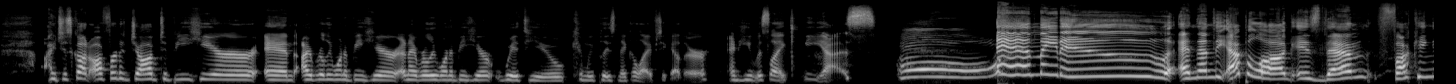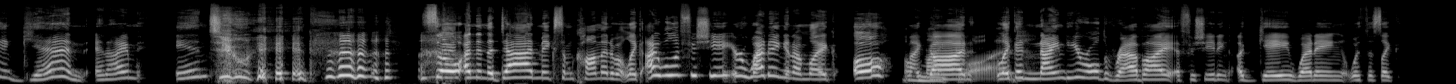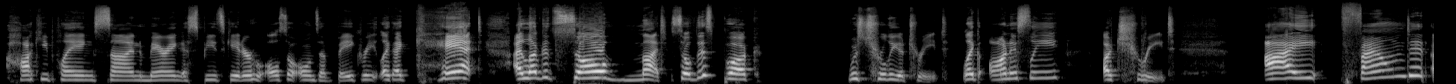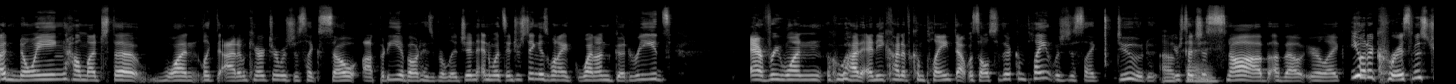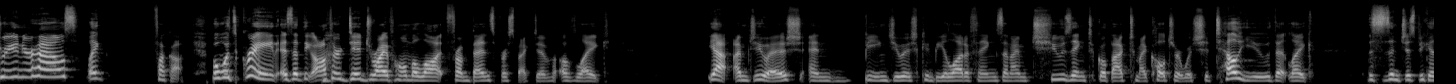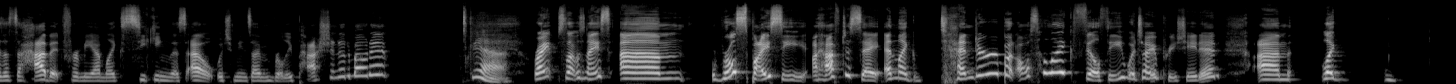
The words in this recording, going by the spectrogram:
I just got offered a job to be here and I really want to be here and I really want to be here with you. Can we please make a life together? And he was like, Yes. Oh. And they do. And then the epilogue is them fucking again. And I'm into it. so and then the dad makes some comment about like i will officiate your wedding and i'm like oh my, oh my god. god. Like a 90 year old rabbi officiating a gay wedding with this like hockey playing son marrying a speed skater who also owns a bakery. Like i can't. I loved it so much. So this book was truly a treat. Like honestly a treat. I found it annoying how much the one like the Adam character was just like so uppity about his religion. And what's interesting is when I went on Goodreads, everyone who had any kind of complaint that was also their complaint was just like, dude, okay. you're such a snob about your like you had a Christmas tree in your house? Like, fuck off. But what's great is that the author did drive home a lot from Ben's perspective of like yeah, I'm Jewish and being Jewish can be a lot of things and I'm choosing to go back to my culture, which should tell you that like this isn't just because it's a habit for me. I'm like seeking this out, which means I'm really passionate about it. Yeah. Right? So that was nice. Um real spicy, I have to say, and like tender but also like filthy, which I appreciated. Um like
